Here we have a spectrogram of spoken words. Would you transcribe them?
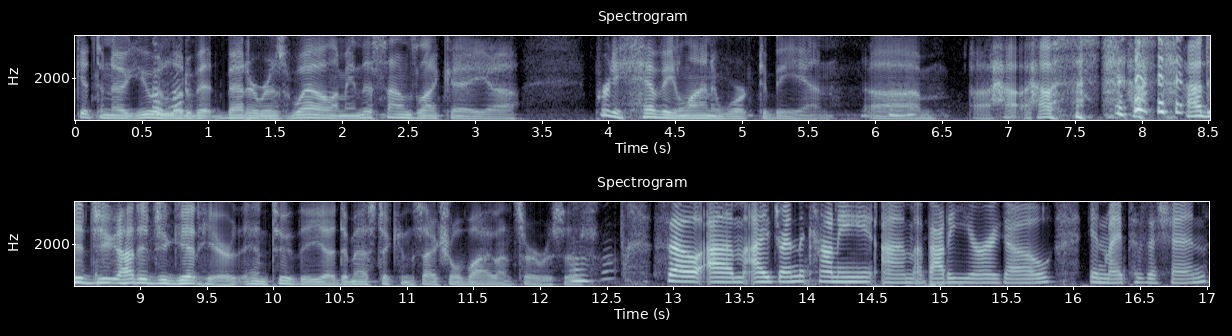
get to know you mm-hmm. a little bit better as well. I mean, this sounds like a uh, pretty heavy line of work to be in. Mm-hmm. Um, uh, how, how, how, did you how did you get here into the uh, domestic and sexual violence services? Mm-hmm. So um, I joined the county um, about a year ago in my position,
